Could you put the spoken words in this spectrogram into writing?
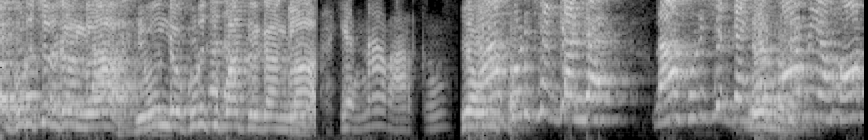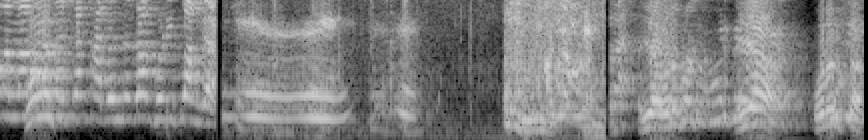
இவங்க குடிச்சிருக்காங்களா? இவங்க குடிச்சு நான் நிமிஷம். குடிச்சிருக்கேங்க. நான் குடிச்சிருக்கேங்க. சரி. ஹோமியம் ஹோமெல்லாம் விஷம் கலந்து தான் குடிப்பாங்க. ஐயா ஒரு ஐயா ஒரு நிமிஷம்.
